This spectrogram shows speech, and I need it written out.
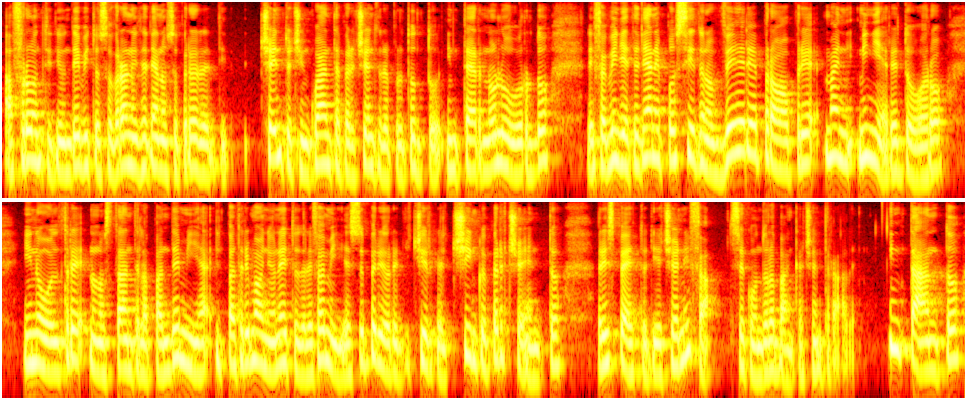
A fronte di un debito sovrano italiano superiore al 150% del prodotto interno lordo, le famiglie italiane possiedono vere e proprie miniere d'oro. Inoltre, nonostante la pandemia, il patrimonio netto delle famiglie è superiore di circa il 5% rispetto a dieci anni fa, secondo la Banca Centrale. Intanto,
